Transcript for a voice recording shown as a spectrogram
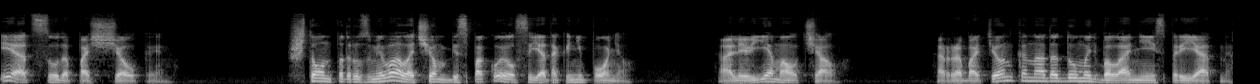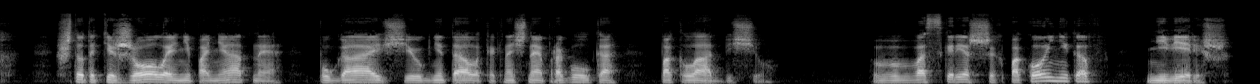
и отсюда пощелкаем». Что он подразумевал, о чем беспокоился, я так и не понял. Оливье молчал. Работенка, надо думать, была не из приятных. Что-то тяжелое, непонятное, пугающее угнетало, как ночная прогулка по кладбищу. В воскресших покойников не веришь.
